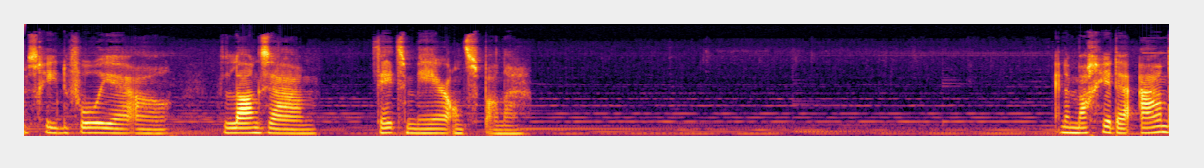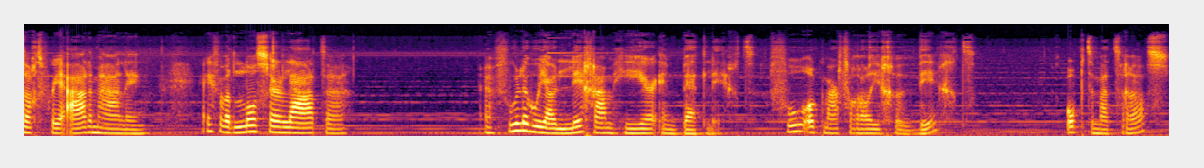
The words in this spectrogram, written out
Misschien voel je al langzaam steeds meer ontspannen. En dan mag je de aandacht voor je ademhaling even wat losser laten. En voelen hoe jouw lichaam hier in bed ligt. Voel ook maar vooral je gewicht op de matras.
